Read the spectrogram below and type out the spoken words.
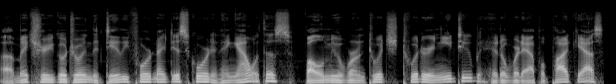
Uh, make sure you go join the daily Fortnite Discord and hang out with us. Follow me over on Twitch, Twitter, and YouTube. Head over to Apple Podcasts,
